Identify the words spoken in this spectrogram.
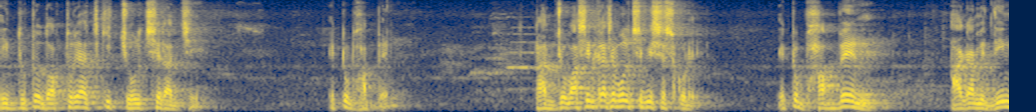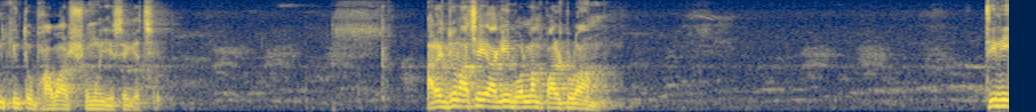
এই দুটো দপ্তরে আজ কি চলছে রাজ্যে? একটু ভাববেন। রাজ্যবাসীর কাছে বলছি বিশেষ করে, একটু ভাববেন। আগামী দিন কিন্তু ভাবার সময় এসে গেছে। আরেকজন আছে, আগেই বললাম পাল্টুরাম তিনি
